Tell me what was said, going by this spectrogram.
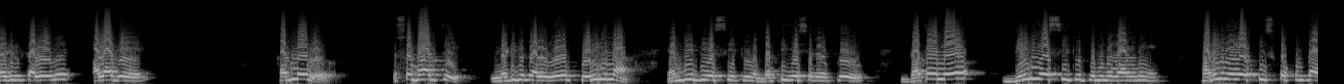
మెడికల్ కాలేజ్ అలాగే కర్నూలు విశ్వభారతి మెడికల్ కాలేజీలో పెరిగిన ఎంబీబీఎస్ సీట్లను భర్తీ చేసేటప్పుడు గతంలో బీడీఎస్ సీట్లు పొందిన వాళ్ళని పరిగణలోకి తీసుకోకుండా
